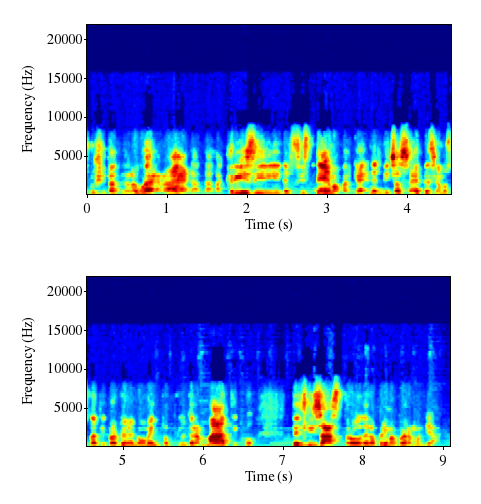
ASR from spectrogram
suscitati dalla guerra, eh? da, dalla crisi del sistema, perché nel 17 siamo stati proprio nel momento più drammatico del disastro della prima guerra mondiale.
